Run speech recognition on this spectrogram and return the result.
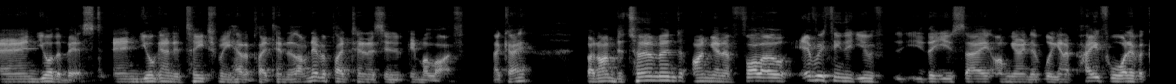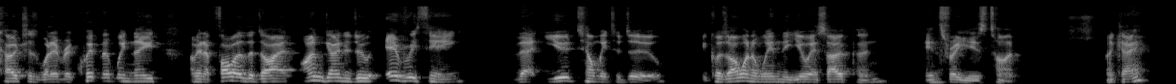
and you're the best and you're going to teach me how to play tennis. I've never played tennis in, in my life okay? But i'm determined. I'm going to follow everything that you that you say. I'm going to we're going to pay for whatever coaches whatever equipment we need. I'm going to follow the diet. I'm going to do everything that you tell me to do because i want to win the us open in three years time okay?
